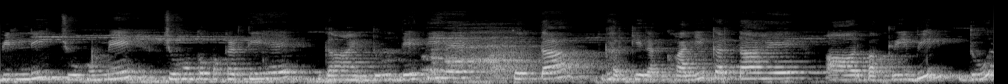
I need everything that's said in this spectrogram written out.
बिल्ली चूहों में, चूहों को पकड़ती है, गाय दूध देती है, कुत्ता घर की रखवाली करता है और बकरी भी दूध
